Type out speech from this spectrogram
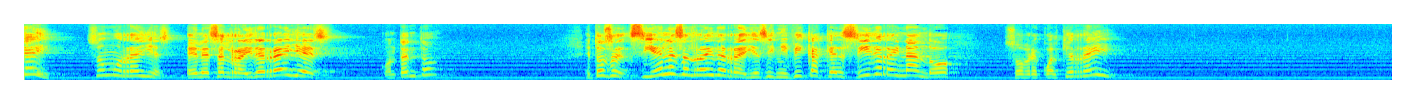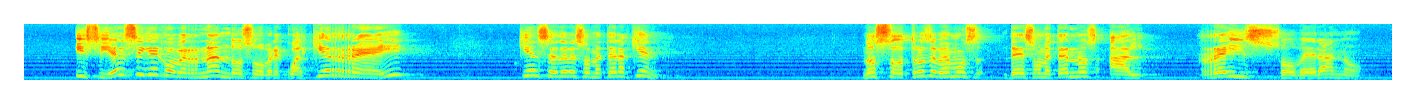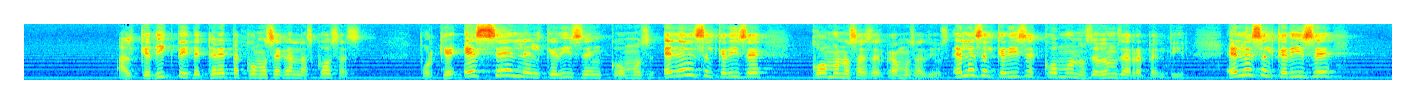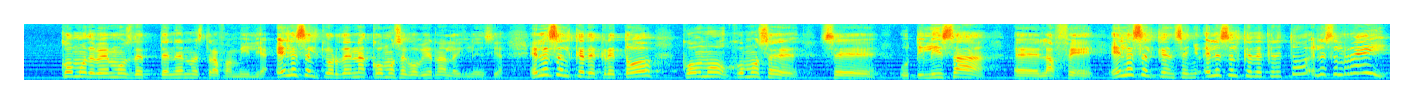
somos reyes. Él es el rey de reyes. ¿Contento? Entonces, si Él es el rey de reyes, significa que Él sigue reinando sobre cualquier rey. Y si Él sigue gobernando sobre cualquier rey, ¿quién se debe someter a quién? Nosotros debemos de someternos al rey soberano al que dicta y decreta cómo se hagan las cosas. Porque es Él el que dice cómo, Él es el que dice cómo nos acercamos a Dios. Él es el que dice cómo nos debemos de arrepentir. Él es el que dice cómo debemos de tener nuestra familia. Él es el que ordena cómo se gobierna la iglesia. Él es el que decretó cómo, cómo se, se utiliza eh, la fe. Él es el que enseñó, Él es el que decretó, Él es el rey.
